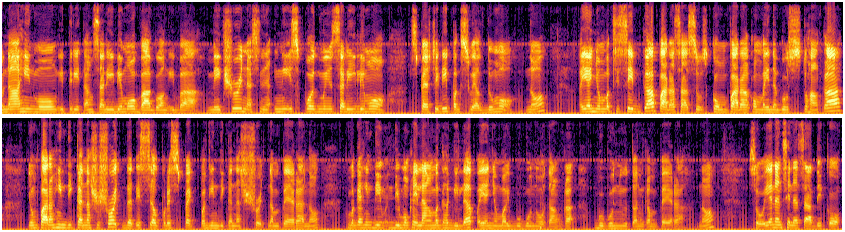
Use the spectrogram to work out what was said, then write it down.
unahin mong itreat ang sarili mo bago ang iba. Make sure na ini-spoil mo yung sarili mo, especially pag sweldo mo, no? Ayan yung magsisave ka para sa kung para kung may nagustuhan ka, yung parang hindi ka na short, that is self-respect pag hindi ka na short ng pera, no? Kumbaga hindi hindi mo kailangan maghagilap, ayan yung may bubunutan ka, bubunutan kang pera, no? So, yan ang sinasabi ko.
